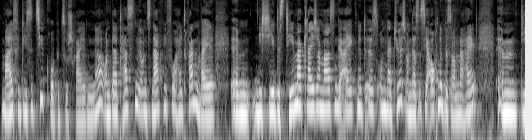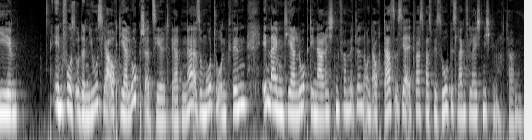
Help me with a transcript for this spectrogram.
mal für diese Zielgruppe zu schreiben. Ne? Und da tasten wir uns nach wie vor halt dran, weil ähm, nicht jedes Thema gleichermaßen geeignet ist. Und natürlich, und das ist ja auch eine Besonderheit, ähm, die Infos oder News ja auch dialogisch erzählt werden. Ne? Also Moto und Quinn in einem Dialog die Nachrichten vermitteln. Und auch das ist ja etwas, was wir so bislang vielleicht nicht gemacht haben.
